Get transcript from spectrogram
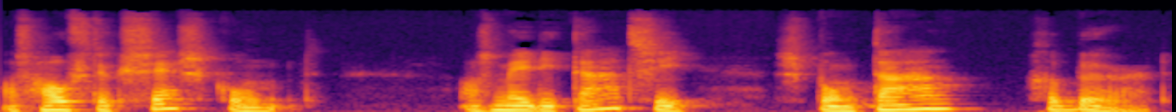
Als hoofdstuk 6 komt, als meditatie spontaan gebeurt.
